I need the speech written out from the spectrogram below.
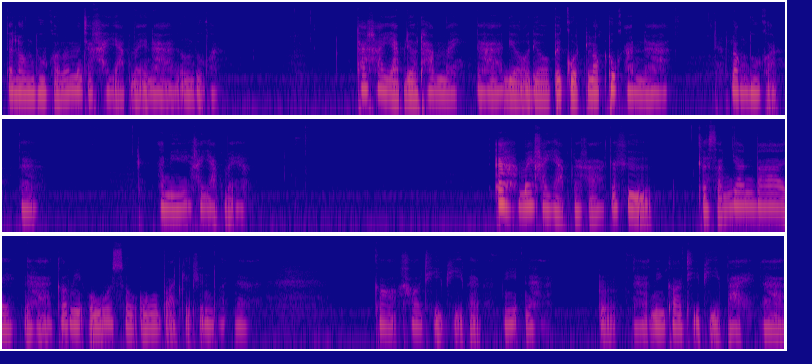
แต่ลองดูก่อนว่ามันจะขยับไหมนะคะ ลองดูก่อน ถ้าขยับเดี๋ยวทำไหมนะคะ เดี๋ยวเดี๋ยวไปกดล็อกทุกอันนะคะ ลองดูก่อนนะ อันนี้ขยับไหมอะอะไม่ขยับนะคะ ก็คือเกิดสัญญาณบายนะคะ ก็มีโอเวอร์โซโอเวอร์บอทเกิดขึ้นด้วยนะะ ก็เข้า TP ไปแบบนี้นะคะอืมนะคะนี่ก็ TP ไปนะคะ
